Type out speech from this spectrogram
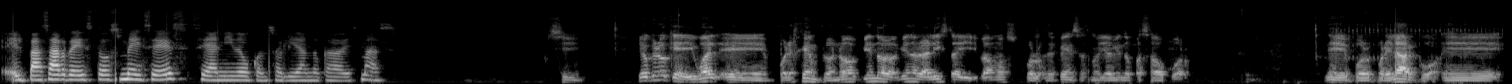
el pasar de estos meses se han ido consolidando cada vez más. Sí. Yo creo que igual, eh, por ejemplo, ¿no? Viendo, viendo la lista y vamos por los defensas, ¿no? Ya habiendo pasado por, eh, por, el arco. Eh,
